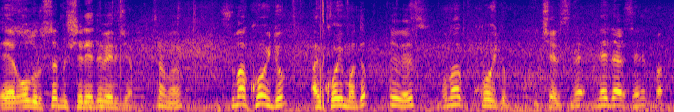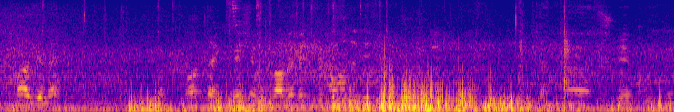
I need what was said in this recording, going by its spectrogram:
Eğer olursa müşteriye de vereceğim. Tamam. Şuna koydum. Ay koymadım. Evet. Buna koydum içerisine. Ne derseniz bak malzeme. Bak, Hatta güneşe mukavemetli falan da deniyorum. Ha, şuraya koydum.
